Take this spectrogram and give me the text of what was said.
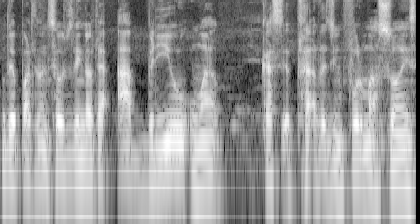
O Departamento de Saúde da Inglaterra abriu uma cacetada de informações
